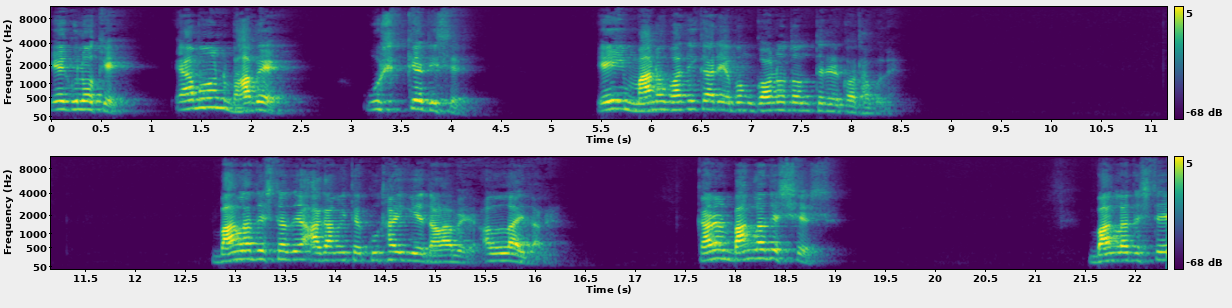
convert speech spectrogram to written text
এগুলোকে এমনভাবে উস্কে দিছে, এই মানবাধিকার এবং গণতন্ত্রের কথা বলে। বাংলাদেশটা যে আগামীতে কোথায় গিয়ে দাঁড়াবে আল্লাহ জানে। কারণ বাংলাদেশ শেষ। বাংলাদেশে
